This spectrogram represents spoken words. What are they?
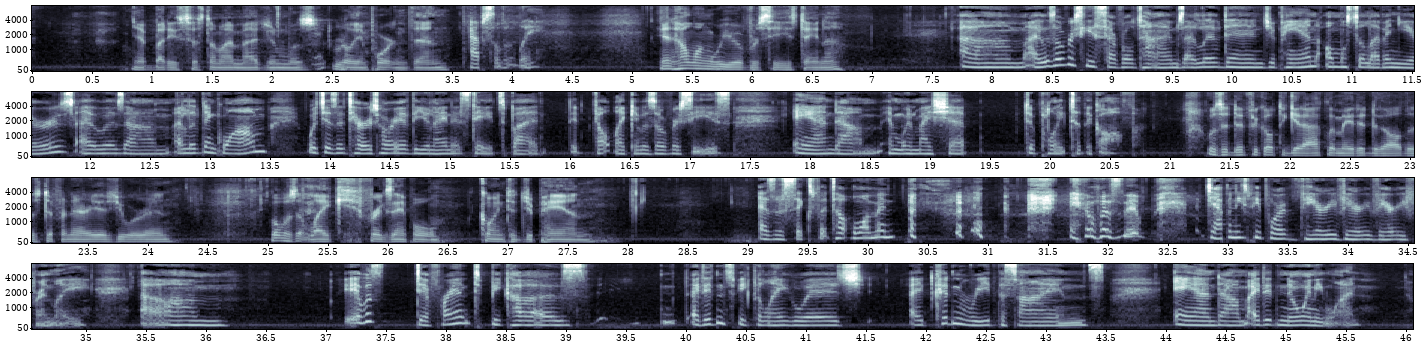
Yeah, buddy system, I imagine, was really important then. Absolutely. And how long were you overseas, Dana? Um, I was overseas several times. I lived in Japan almost 11 years. I was um, I lived in Guam, which is a territory of the United States, but it felt like it was overseas. And um, and when my ship deployed to the Gulf, Was it difficult to get acclimated to all those different areas you were in? What was it like, for example, going to Japan? as a six foot tall woman, it was it, Japanese people are very very very friendly. Um, it was different because I didn't speak the language. I couldn't read the signs, and um, I didn't know anyone.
